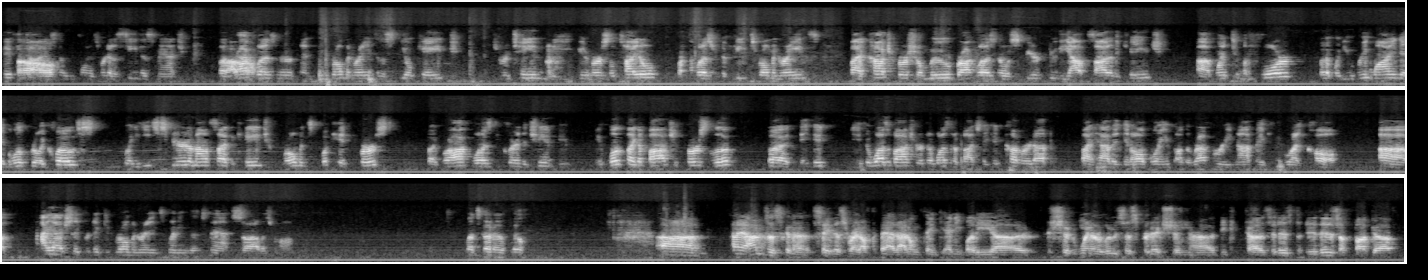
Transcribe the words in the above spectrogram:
50 Uh-oh. times, 30 times, we're going to see this match. But Uh-oh. Brock Lesnar and Roman Reigns in a steel cage to retain the Universal title. Brock Lesnar defeats Roman Reigns by a controversial move. Brock Lesnar was speared through the outside of the cage, uh, went to the floor, but when you rewind and look really close, when he speared him outside the cage, Roman's foot hit first, but Brock was declared the champion. It looked like a botch at first look, but they did. If it was a botch or if it wasn't a botch, they did cover it up by having it all blamed on the referee not making the right call. Uh, I actually predicted Roman Reigns winning this match, so I was wrong. Let's go to Will. Um, I, I'm just gonna say this right off the bat. I don't think anybody uh, should win or lose this prediction uh, because it is it is a fuck up.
